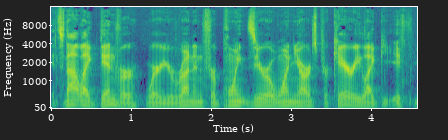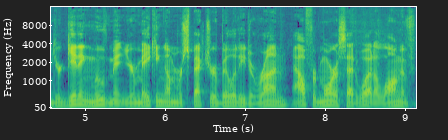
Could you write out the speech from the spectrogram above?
it's not like Denver where you're running for 0.01 yards per carry. Like if you're getting movement, you're making them respect your ability to run. Alfred Morris had what a long of.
